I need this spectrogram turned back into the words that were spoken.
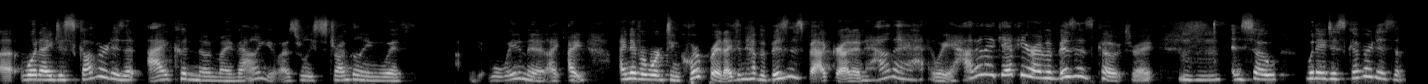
uh, what I discovered is that I couldn't own my value. I was really struggling with, well, wait a minute, I, I, I never worked in corporate. I didn't have a business background. And how the heck, wait, how did I get here? I'm a business coach, right? Mm-hmm. And so what I discovered is that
